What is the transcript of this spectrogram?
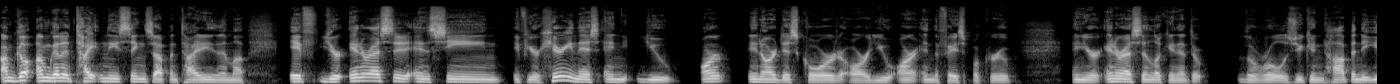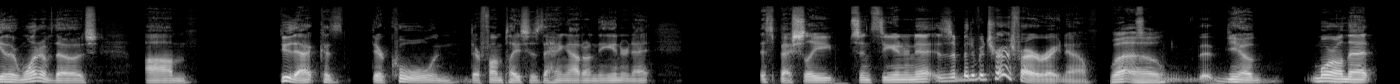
I'm go I'm going to tighten these things up and tidy them up. If you're interested in seeing, if you're hearing this and you aren't in our Discord or you aren't in the Facebook group, and you're interested in looking at the the rules, you can hop into either one of those. Um, do that because they're cool and they're fun places to hang out on the internet. Especially since the internet is a bit of a trash fire right now. Whoa. The- You know, more on that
